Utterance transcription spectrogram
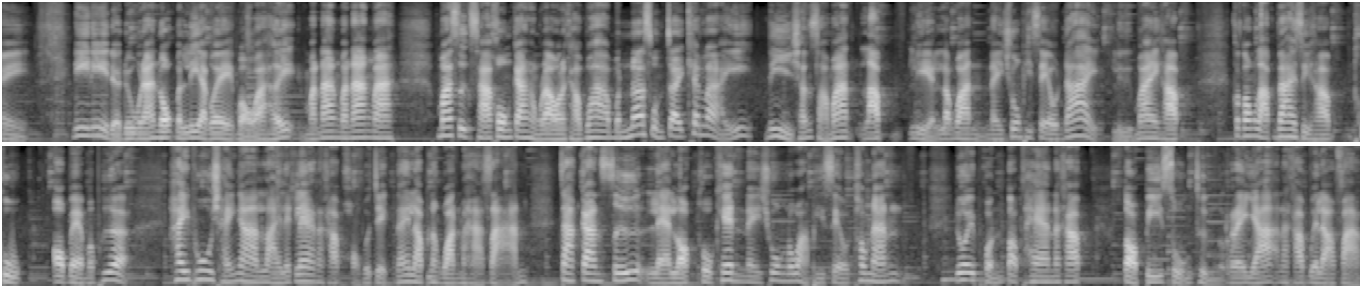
ยนี่นี่เดี๋ยวดูนะนกมันเรียกเว้ยบอกว่าเฮ้ยมานั่งมานั่งมา มาศึกษาโครงการของเรานะครับ ว่ามันน่าสนใจแค่ไหน นี่ฉันสามารถรับเหรียญรางวัลในช่วงพิเซลได้หรือไม่ครับ ก็ต้องรับได้สิครับ ถูกออกแบบมาเพื่อให้ผู้ใช้งานรายแรกๆนะครับของโปรเจกต์ได้รับรางวัลมหาศาล จากการซื้อและล็อกโทเค็นในช่วงระหว่างพรีเซลเท่านั้น โดยผลตอบแทนนะครับ ต่อปีสูงถึงระยะนะครับเวลาฝาก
